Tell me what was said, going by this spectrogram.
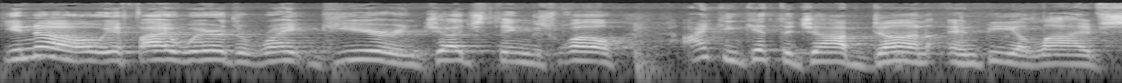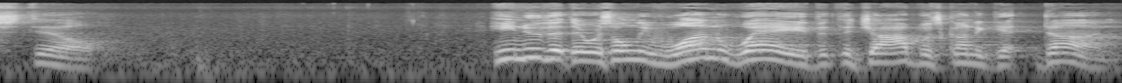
you know, if I wear the right gear and judge things well, I can get the job done and be alive still. He knew that there was only one way that the job was going to get done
